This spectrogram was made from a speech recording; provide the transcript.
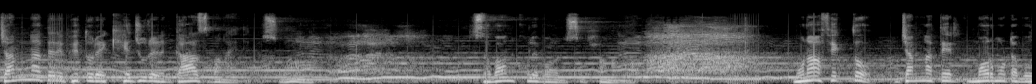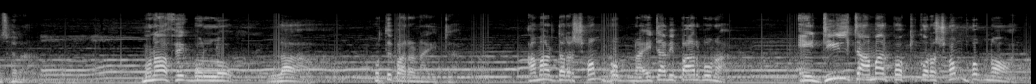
জান্নাতের ভেতরে খেজুরের গাছ বানাই দেবে। জবান খুলে বলেন, সুবহানাল্লাহ। মুনাফেক তো জান্নাতের মর্মটা বোঝে না। মুনাফেক বলল, লা, হতে পারে না এটা। আমার দ্বারা সম্ভব না, এটা আমি পারব না। এই ডিলটা আমার পক্ষে করা সম্ভব নয়।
